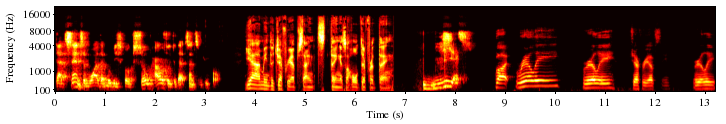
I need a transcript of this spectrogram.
that sense and why that movie spoke so powerfully to that sense in people. Yeah, I mean, the Jeffrey Epstein thing is a whole different thing. Yes. But really, Really? Jeffrey Epstein? Really?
